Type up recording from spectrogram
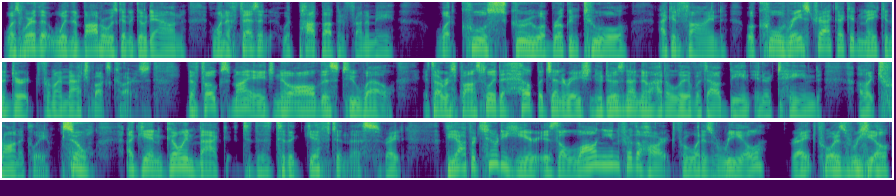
was where the, when the bobber was going to go down, when a pheasant would pop up in front of me, what cool screw or broken tool I could find, what cool racetrack I could make in the dirt for my Matchbox cars. The folks my age know all this too well. It's our responsibility to help a generation who does not know how to live without being entertained electronically. So, again, going back to the, to the gift in this, right? The opportunity here is the longing for the heart for what is real right? For what is real,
